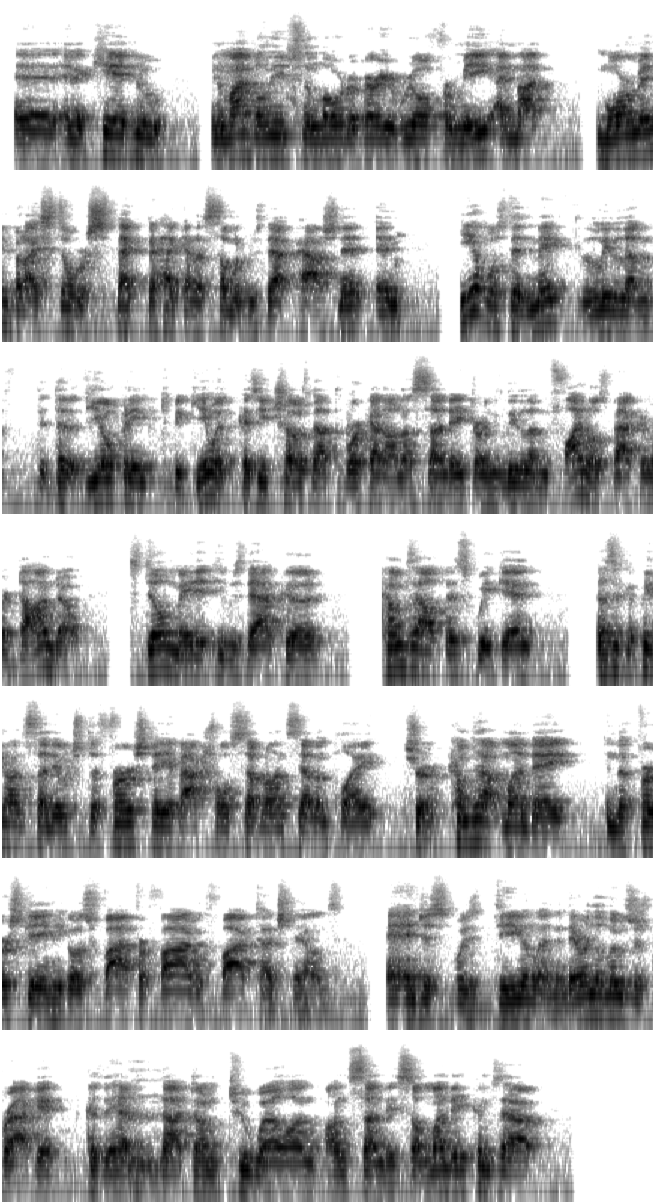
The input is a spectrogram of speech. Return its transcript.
and, and a kid who, you know, my beliefs in the Lord are very real for me. I'm not Mormon, but I still respect the heck out of someone who's that passionate. And he almost didn't make the Elite 11, the, the, the opening to begin with, because he chose not to work out on a Sunday during the Elite 11 finals back in Redondo. Still made it. He was that good. Comes out this weekend. Doesn't compete on Sunday, which is the first day of actual seven on seven play. sure. Comes out Monday. In the first game, he goes five for five with five touchdowns and just was dealing. And they were in the losers bracket because they had not done too well on, on Sunday. So Monday he comes out,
